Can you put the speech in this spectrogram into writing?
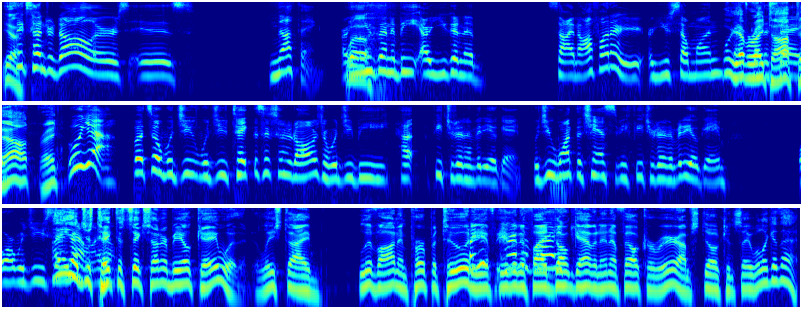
Yeah. Six hundred dollars is nothing. Are Well- you going to be? Are you going to sign off on it? Or are you, are you someone? Well, you have a right to gonna opt out, right? well, yeah, but so would you? Would you take the six hundred dollars, or would you be ha- featured in a video game? Would you want the chance to be featured in a video game, or would you say? I think no, I'd just take the don't? 600 be okay with it. At least I live on in perpetuity. If, even if of I don't have an NFL career, I'm still can say, well, look at that.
